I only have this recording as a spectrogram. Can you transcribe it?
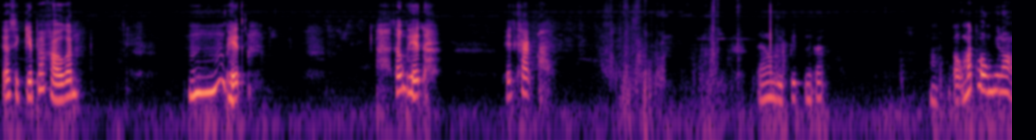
แล้วสิเก็บผ้าเขากันอืมเผ็ด ทั้งเผ็ด เผ็ดคัก แล้วลองบีบปิดนี่กันอออกมาทงพี่น้อง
